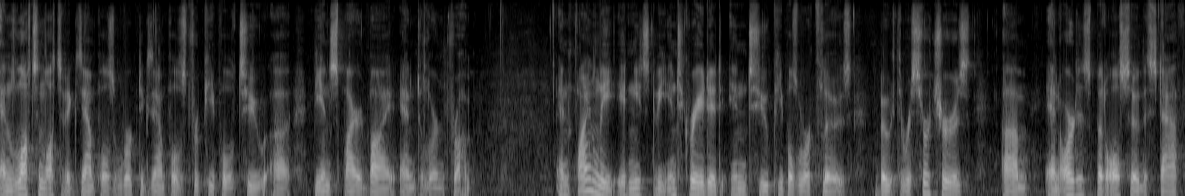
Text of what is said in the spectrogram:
and lots and lots of examples, worked examples for people to uh, be inspired by and to learn from. And finally, it needs to be integrated into people's workflows, both the researchers um, and artists, but also the staff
